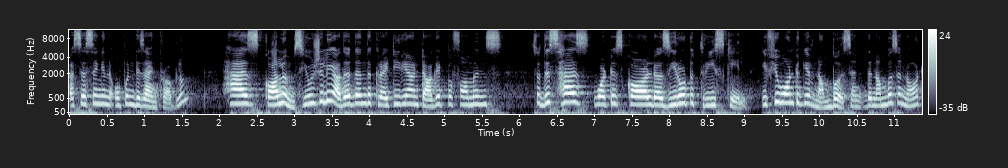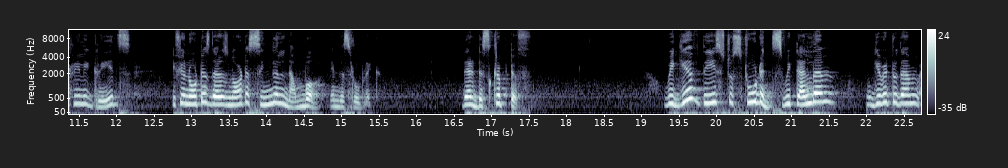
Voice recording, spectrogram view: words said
assessing an open design problem has columns usually other than the criteria and target performance. So, this has what is called a 0 to 3 scale. If you want to give numbers and the numbers are not really grades, if you notice there is not a single number in this rubric. they are descriptive. We give these to students, we tell them, give it to them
